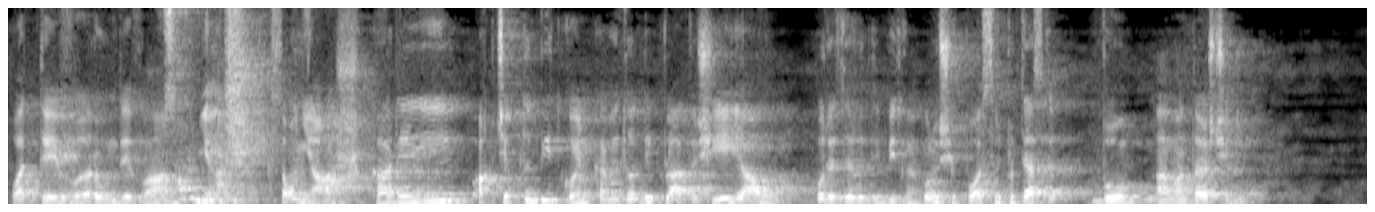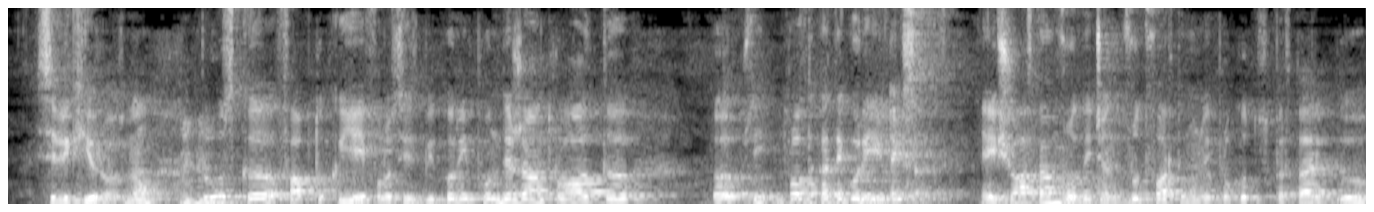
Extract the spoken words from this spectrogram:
whatever, undeva, Sau în Iași. sau în Iași, care acceptă Bitcoin ca metodă de plată și ei au o rezervă de Bitcoin acolo și poate să-l plătească. Bun, avantaj cine? Civic Heroes, nu? Plus că faptul că ei folosesc Bitcoin îi pun deja într-o altă, uh, știi, într-o altă categorie. Exact. Ei, și eu asta am vrut. Deci am vrut foarte mult, mi-a plăcut super tare uh,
